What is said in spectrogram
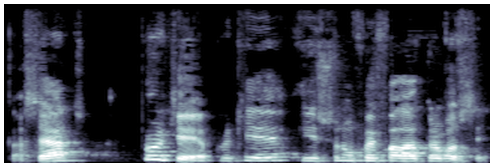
Tá certo? Por quê? Porque isso não foi falado para você.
